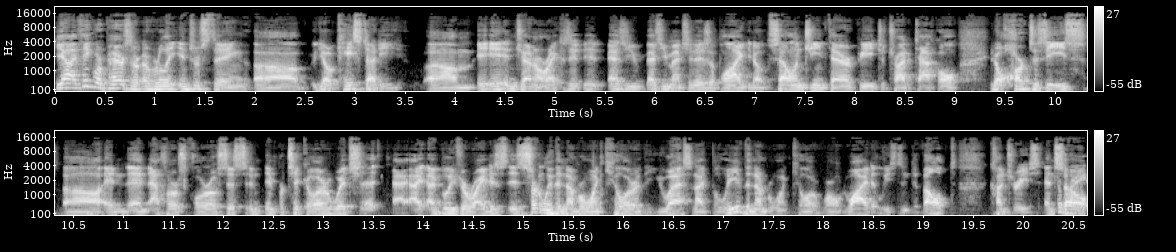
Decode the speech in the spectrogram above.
Yeah, I think repairs are a really interesting, uh, you know, case study um, in, in, general, right? Because it, it, as you as you mentioned, it is applying you know cell and gene therapy to try to tackle you know heart disease uh, and and atherosclerosis in, in particular, which I, I, believe you're right is is certainly the number one killer in the U.S. and I believe the number one killer worldwide, at least in developed countries. And so. Right.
